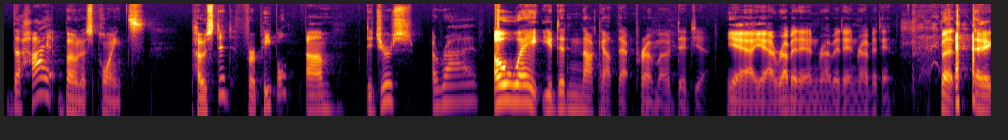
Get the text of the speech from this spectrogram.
the Hyatt bonus points posted for people. Um, did yours arrive? Oh, wait, you didn't knock out that promo, did you? Yeah, yeah, rub it in, rub it in, rub it in but I,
